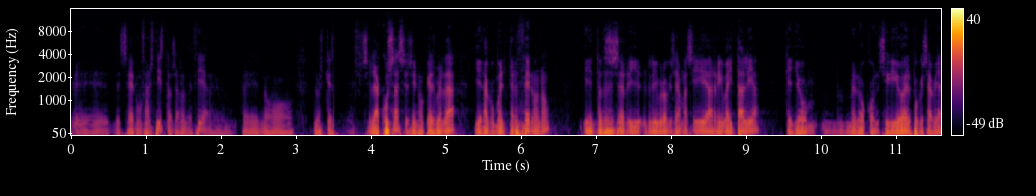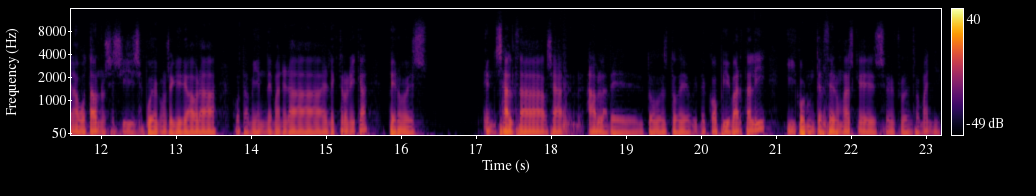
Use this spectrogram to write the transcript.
eh, de ser un fascista, o sea, lo decía. Eh, no, no es que se le acusase, sino que es verdad, y era como el tercero, ¿no? Y entonces ese libro que se llama así, Arriba Italia, que yo me lo consiguió él porque se habían agotado, no sé si se puede conseguir ahora o también de manera electrónica, pero es ensalza, o sea, habla de todo esto de, de Copy y Bartali y con un tercero más que es eh, Florenzo Maggi.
